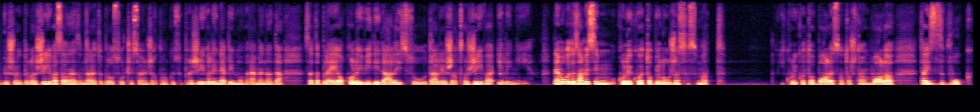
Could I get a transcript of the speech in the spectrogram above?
bi još uvijek bila živa, sad ne znam da li je to bilo slučaj s ovim žrtvama koji su preživjeli, ne bi imao vremena da sada bleje okolo i vidi da li, su, da li je žrtva živa ili nije. Ne mogu da zamislim koliko je to bilo užasna smrt i koliko je to bolesno, to što on voleo taj zvuk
